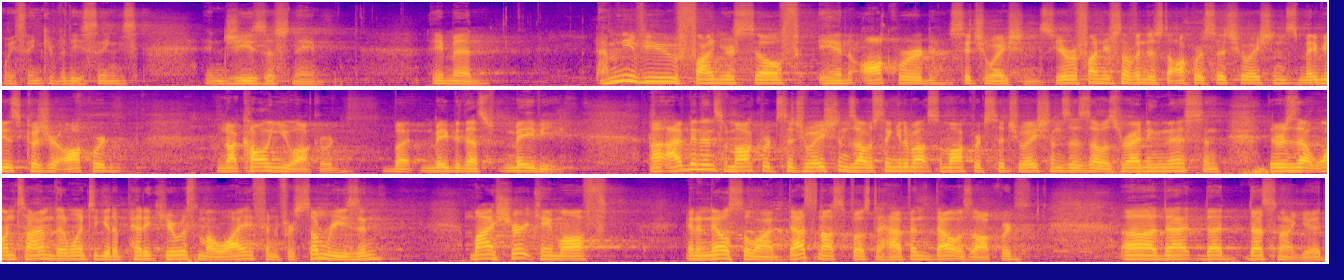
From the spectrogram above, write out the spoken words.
We thank you for these things in Jesus' name. Amen. How many of you find yourself in awkward situations? You ever find yourself in just awkward situations? Maybe it's because you're awkward. I'm not calling you awkward, but maybe that's maybe. Uh, I've been in some awkward situations. I was thinking about some awkward situations as I was writing this, and there was that one time that I went to get a pedicure with my wife, and for some reason, my shirt came off in a nail salon. That's not supposed to happen. That was awkward. Uh, that, that, that's not good.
